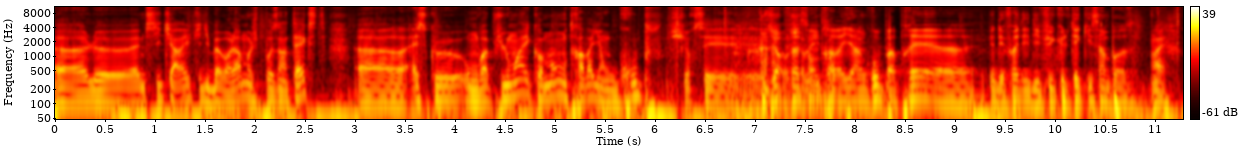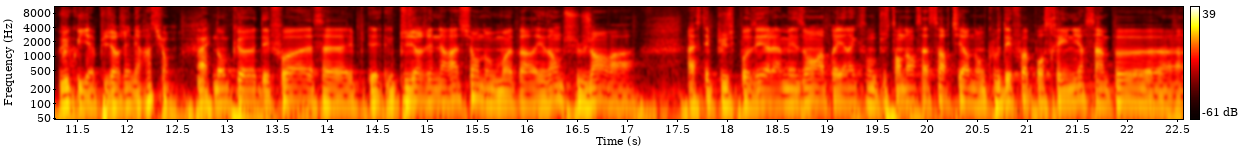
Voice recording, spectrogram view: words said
euh, le MC qui arrive qui dit, bah voilà, moi je pose un texte. Euh, est-ce que on va plus loin et comment on travaille en groupe sur ces plusieurs sur- façons de travailler un groupe. Après, il y a des fois des difficultés qui s'imposent, Ouais. vu qu'il y a plusieurs générations. Ouais. Donc des fois, ça- plusieurs générations. Donc moi, par exemple, je suis le genre à rester plus posé à la maison. Après, il y en a qui sont plus tendance à sortir. Donc des fois, pour se réunir, c'est un peu. euh,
